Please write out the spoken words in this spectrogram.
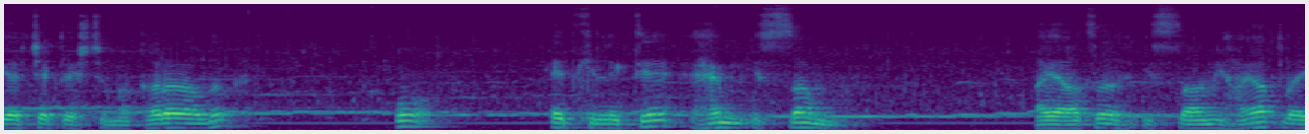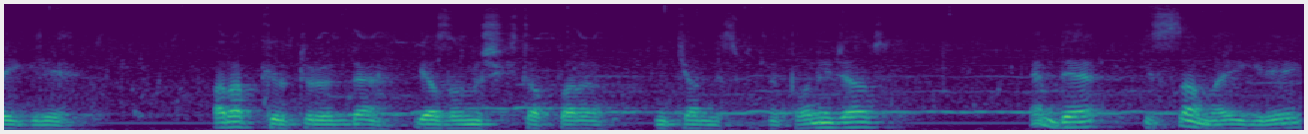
gerçekleştirme karar aldık. Bu etkinlikte hem İslam hayatı, İslami hayatla ilgili Arap kültüründe yazılmış kitapları imkan nispetinde tanıyacağız. Hem de İslam'la ilgili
